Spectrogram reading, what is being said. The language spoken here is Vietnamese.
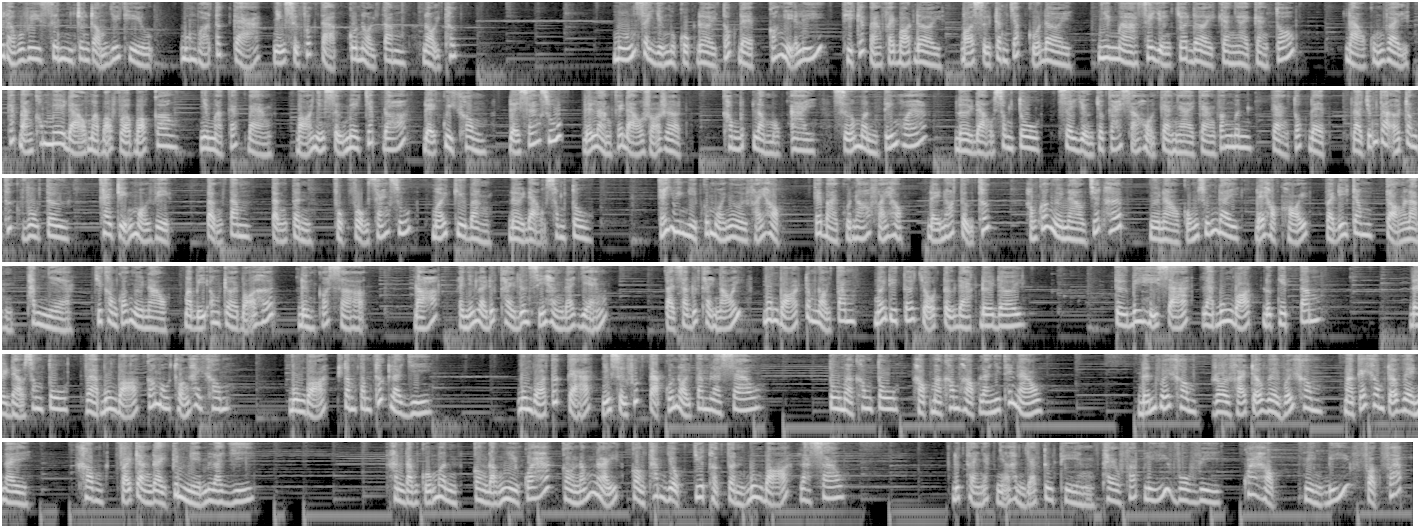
Sứ Đạo Vô Vi xin trân trọng giới thiệu buông bỏ tất cả những sự phức tạp của nội tâm, nội thức. Muốn xây dựng một cuộc đời tốt đẹp, có nghĩa lý, thì các bạn phải bỏ đời, bỏ sự tranh chấp của đời, nhưng mà xây dựng cho đời càng ngày càng tốt. Đạo cũng vậy, các bạn không mê đạo mà bỏ vợ bỏ con, nhưng mà các bạn bỏ những sự mê chấp đó để quy không, để sáng suốt, để làm cái đạo rõ rệt. Không bích lòng một ai, sửa mình tiến hóa, đời đạo song tu, xây dựng cho cái xã hội càng ngày càng văn minh, càng tốt đẹp, là chúng ta ở trong thức vô tư, khai triển mọi việc, tận tâm, tận tình, phục vụ sáng suốt mới kêu bằng đời đạo song tu. Cái duyên nghiệp của mọi người phải học, cái bài của nó phải học để nó tự thức. Không có người nào chết hết, người nào cũng xuống đây để học hỏi và đi trong trọn lành, thanh nhẹ, chứ không có người nào mà bị ông trời bỏ hết, đừng có sợ. Đó là những lời Đức Thầy Lương Sĩ Hằng đã giảng. Tại sao Đức Thầy nói buông bỏ trong nội tâm mới đi tới chỗ tự đạt đời đời? Từ bi hỷ xã là buông bỏ được nghiệp tâm. Đời đạo song tu và buông bỏ có mâu thuẫn hay không? Buông bỏ trong tâm thức là gì? Buông bỏ tất cả những sự phức tạp của nội tâm là sao? Tu mà không tu, học mà không học là như thế nào? Đến với không rồi phải trở về với không, mà cái không trở về này, không phải tràn đầy kinh nghiệm là gì? Hành động của mình còn động nhiều quá, còn nóng nảy, còn tham dục, chưa thật tình buông bỏ là sao? Đức Thầy nhắc nhở hành giả tu thiền theo pháp lý vô vi, khoa học, huyền bí, Phật Pháp.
